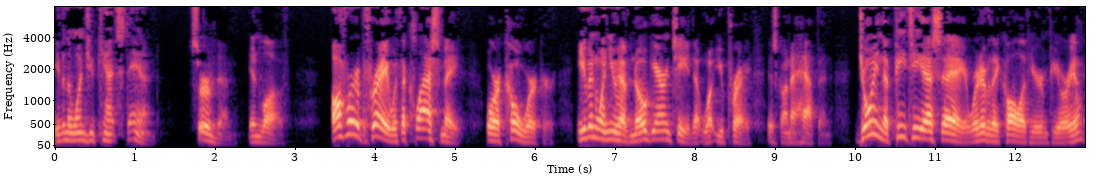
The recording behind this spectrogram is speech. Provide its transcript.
Even the ones you can't stand, serve them in love. Offer to pray with a classmate or a coworker, even when you have no guarantee that what you pray is going to happen. Join the PTSA or whatever they call it here in Peoria.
